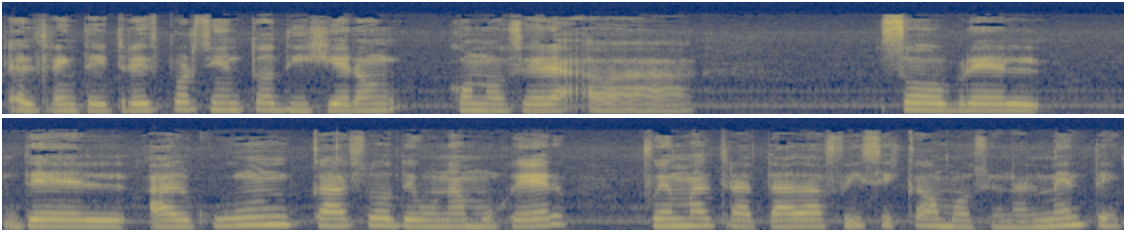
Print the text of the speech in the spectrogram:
el 33% dijeron conocer sobre el, algún caso de una mujer fue maltratada física o emocionalmente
